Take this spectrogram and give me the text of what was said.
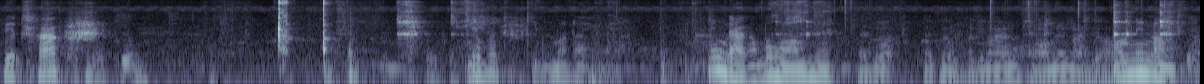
เผ็ดครับเข้มเดี๋ยวมันจะกินมาได้ยังด่ากับบ่หอมเลยใช้ด้วยใช้เพิ่มปริมาณหอมนิดหน่อยเดียวหอมนิดหน่อยคือ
